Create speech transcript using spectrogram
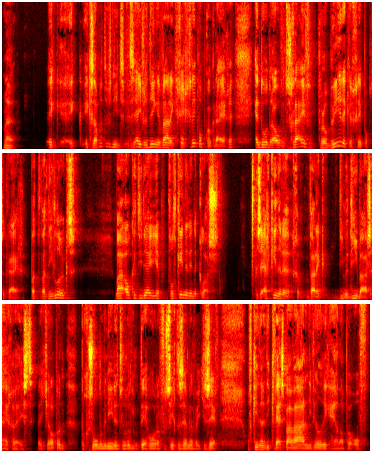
Nee. Ik, ik, ik snap het dus niet. Het is een van de dingen waar ik geen grip op kan krijgen. En door erover te schrijven, probeer ik er grip op te krijgen. Wat, wat niet lukt. Maar ook het idee, je hebt bijvoorbeeld kinderen in de klas. Zijn echt kinderen waar ik, die me dierbaar zijn geweest. Weet je, op een, op een gezonde manier natuurlijk. Je moet tegenwoordig voorzichtig zijn met wat je zegt. Of kinderen die kwetsbaar waren, die wilde ik helpen. Of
